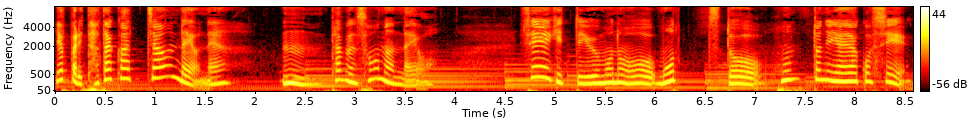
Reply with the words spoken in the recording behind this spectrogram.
やっぱり戦っちゃうんだよねうん多分そうなんだよ正義っていうものを持つと本当にややこしい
